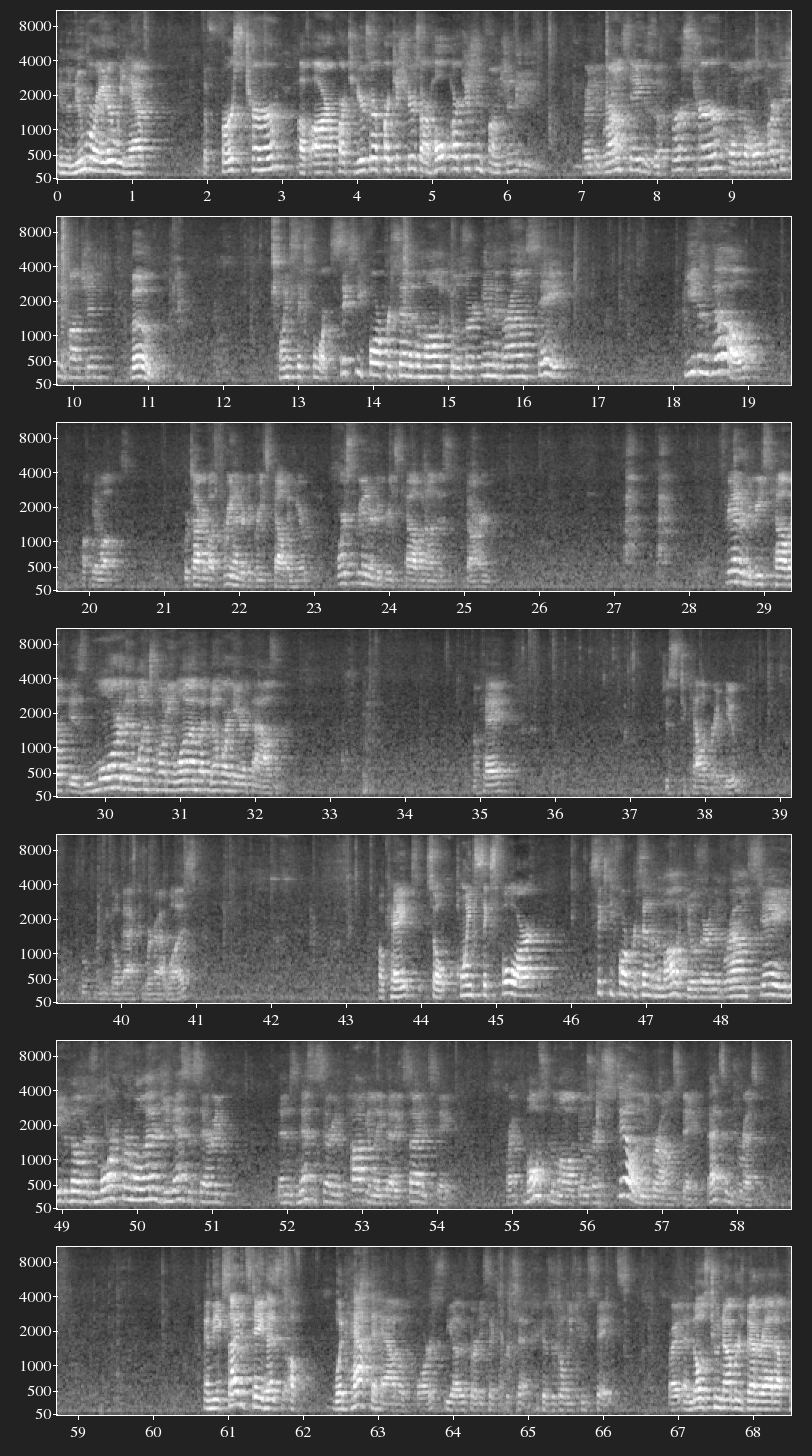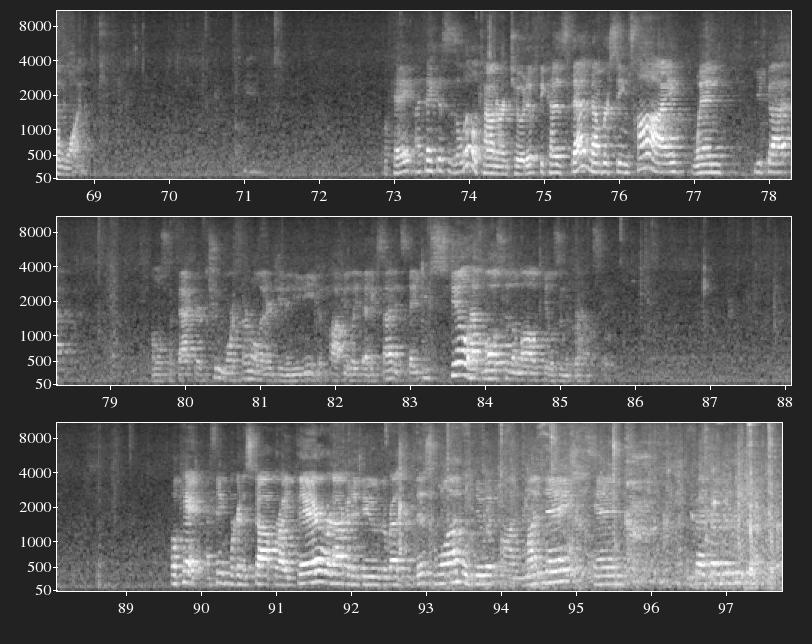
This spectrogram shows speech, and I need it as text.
In the numerator, we have the first term of our part. Here's our partition. Here's our whole partition function. Right, the ground state is the first term over the whole partition function. Boom. 0.64. 64% of the molecules are in the ground state, even though, okay, well, we're talking about 300 degrees Kelvin here. Where's 300 degrees Kelvin on this darn? 300 degrees Kelvin is more than 121, but nowhere near 1,000. Okay? Just to calibrate you. Oh, let me go back to where I was. Okay, so 0.64, 64% of the molecules are in the ground state, even though there's more thermal energy necessary than is necessary to populate that excited state. Right? Most of the molecules are still in the ground state. That's interesting. And the excited state has a, would have to have, of course, the other 36% because there's only two states. Right? And those two numbers better add up to 1. Okay, I think this is a little counterintuitive because that number seems high when you've got almost a factor of two more thermal energy than you need to populate that excited state, you still have most of the molecules in the ground state. Okay, I think we're going to stop right there. We're not going to do the rest of this one. We'll do it on Monday, and you guys have a good weekend.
